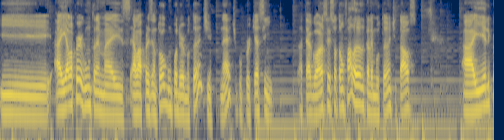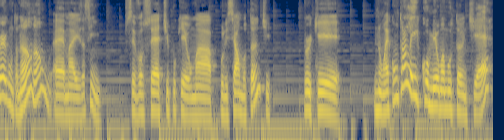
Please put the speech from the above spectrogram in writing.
E aí ela pergunta, né? Mas ela apresentou algum poder mutante, né? Tipo, porque assim, até agora vocês só estão falando que ela é mutante e tal. Aí ele pergunta: Não, não, é, mas assim, se você é tipo o quê? Uma policial mutante? Porque não é contra a lei comer uma mutante, é?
